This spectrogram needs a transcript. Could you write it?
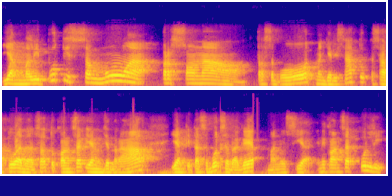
yang meliputi semua personal tersebut menjadi satu kesatuan dan satu konsep yang general yang kita sebut sebagai manusia. Ini konsep kuli.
